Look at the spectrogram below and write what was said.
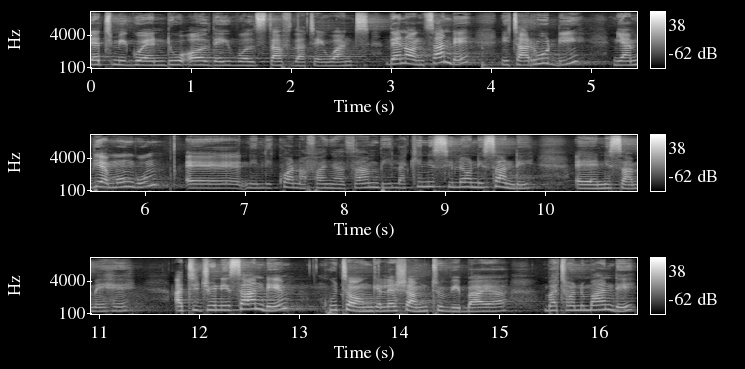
let me go and do all the evil stuff that I want. Then on Sunday, nitarudi, niambie Mungu, eh, nilikuwa nafanya dhambi, lakini si leo ni Sunday, eh, nisamehe. Ati ni Sunday, hutaongelesha mtu vibaya, but on Monday,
